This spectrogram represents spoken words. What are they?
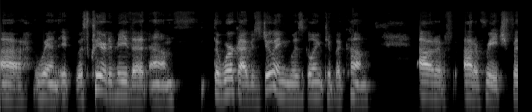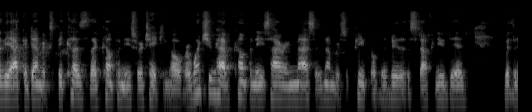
uh, when it was clear to me that um, the work I was doing was going to become out of out of reach for the academics because the companies were taking over. Once you have companies hiring massive numbers of people to do the stuff you did with a,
